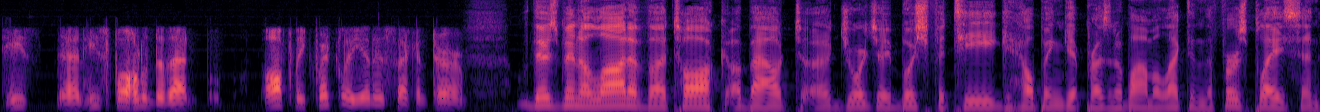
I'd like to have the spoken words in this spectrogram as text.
he's and he's fallen to that awfully quickly in his second term. There's been a lot of uh, talk about uh, George A. Bush fatigue helping get President Obama elected in the first place, and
